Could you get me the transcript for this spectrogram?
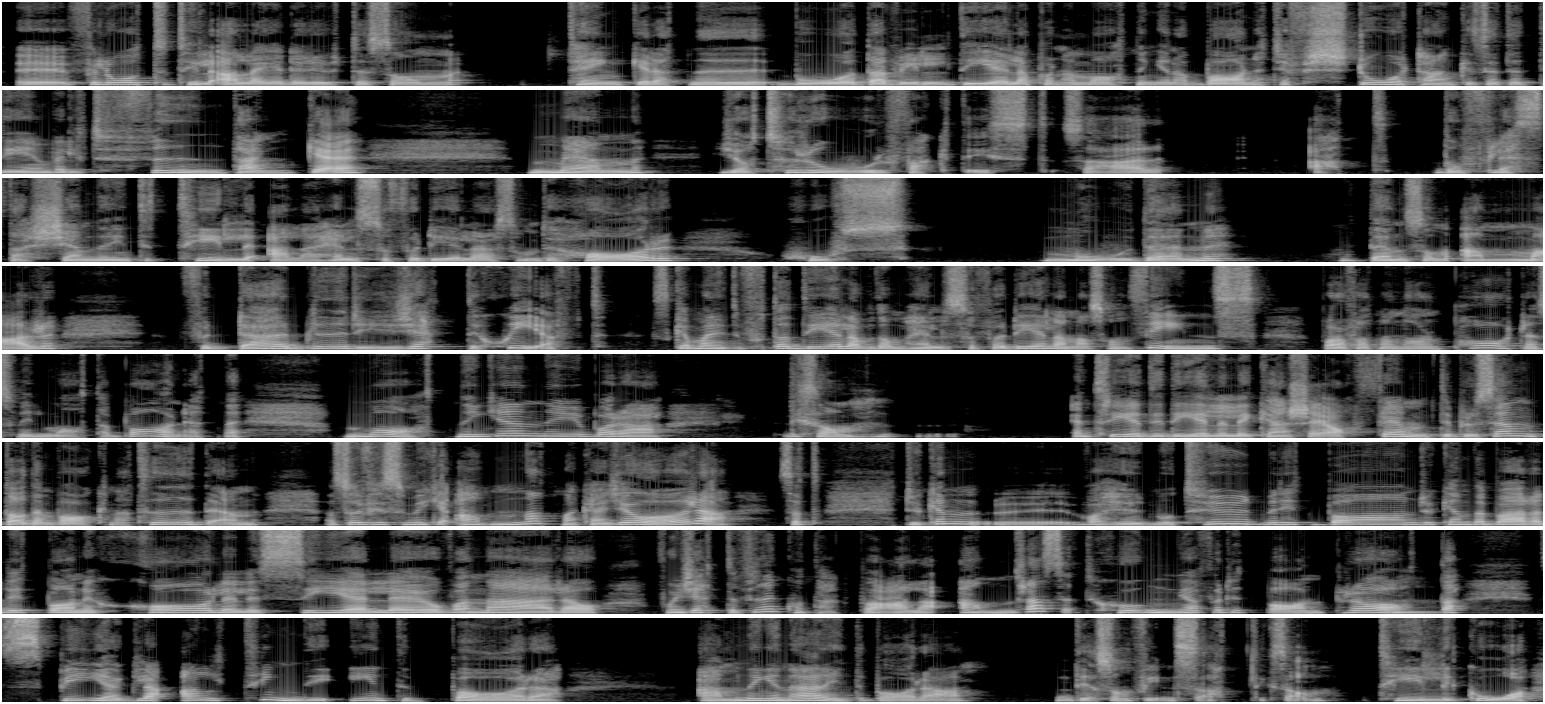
eh, förlåt till alla er där ute som tänker att ni båda vill dela på den här matningen av barnet. Jag förstår tankesättet, det är en väldigt fin tanke. Men jag tror faktiskt så här att de flesta känner inte till alla hälsofördelar som det har hos moden, den som ammar. För där blir det ju jätteskevt. Ska man inte få ta del av de hälsofördelarna som finns bara för att man har en partner som vill mata barnet? Nej, matningen är ju bara liksom en tredjedel eller kanske ja, 50% av den vakna tiden. Alltså det finns så mycket annat man kan göra. Så att du kan eh, vara hud mot hud med ditt barn, du kan bära ditt barn i sjal eller sele och vara nära och få en jättefin kontakt på alla andra sätt. Sjunga för ditt barn, prata, mm. spegla allting. Det är inte bara, amningen är inte bara det som finns att liksom tillgå.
